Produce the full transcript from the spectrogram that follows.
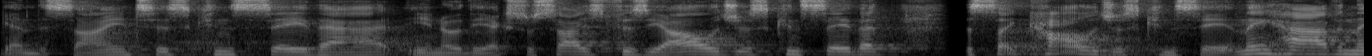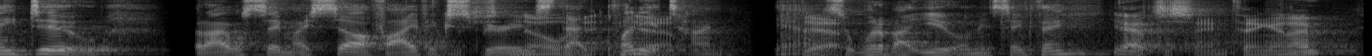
again, the scientists can say that. You know, the exercise physiologists can say that. The psychologists can say it, and they have, and they do. But I will say myself, I've experienced that it, plenty yeah. of time. Yeah. Yeah. So what about you? I mean, same thing. Yeah, it's the same thing. And I'm,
